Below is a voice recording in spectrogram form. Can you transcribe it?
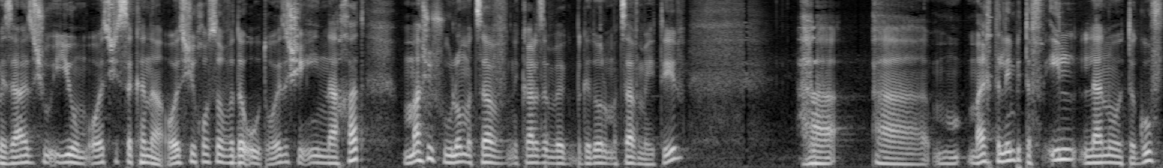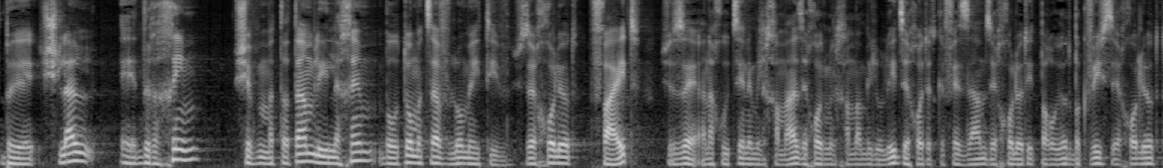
מזהה איזשהו איום, או איזושהי סכנה, או איזושהי חוסר ודאות, או איזושהי אי נחת, משהו שהוא לא מצב, נקרא לזה בגדול מצב מיטיב, המערכת הלימבית תפעיל לנו את הגוף בשלל אה, דרכים שמטרתם להילחם באותו מצב לא מיטיב, שזה יכול להיות fight, שזה אנחנו יוצאים למלחמה, זה יכול להיות מלחמה מילולית, זה יכול להיות התקפי זעם, זה יכול להיות התפרעויות בכביש, זה יכול להיות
